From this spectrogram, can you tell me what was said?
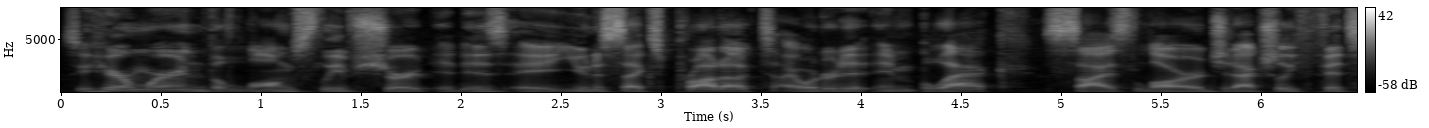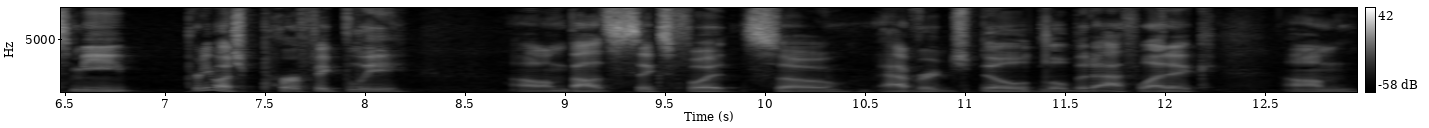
So here I'm wearing the long sleeve shirt. It is a unisex product. I ordered it in black, size large. It actually fits me pretty much perfectly. Um, about six foot, so average build, a little bit athletic. Um,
